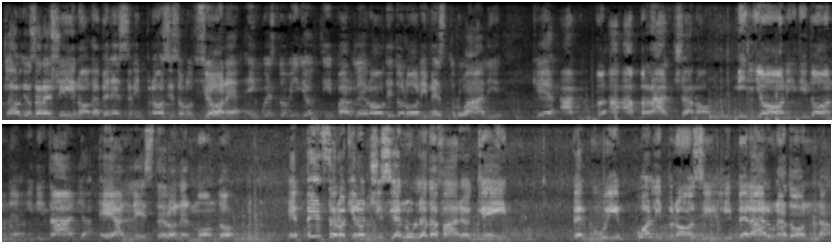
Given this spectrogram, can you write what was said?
Claudio Saracino da Benessere Ipnosi Soluzione e in questo video ti parlerò dei dolori mestruali che abbracciano milioni di donne in Italia e all'estero nel mondo e pensano che non ci sia nulla da fare, ok? Per cui può l'ipnosi liberare una donna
